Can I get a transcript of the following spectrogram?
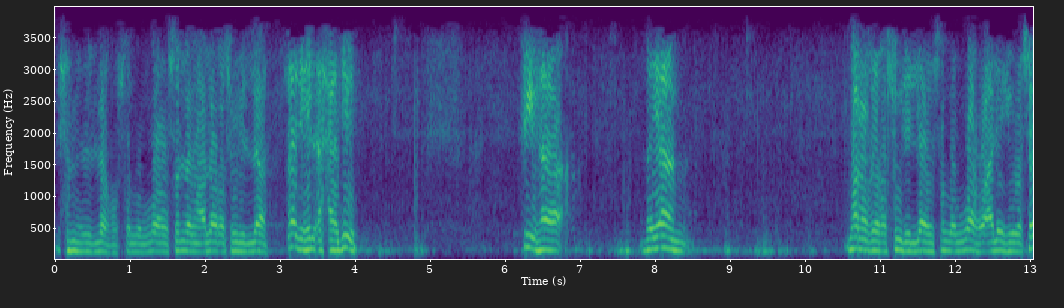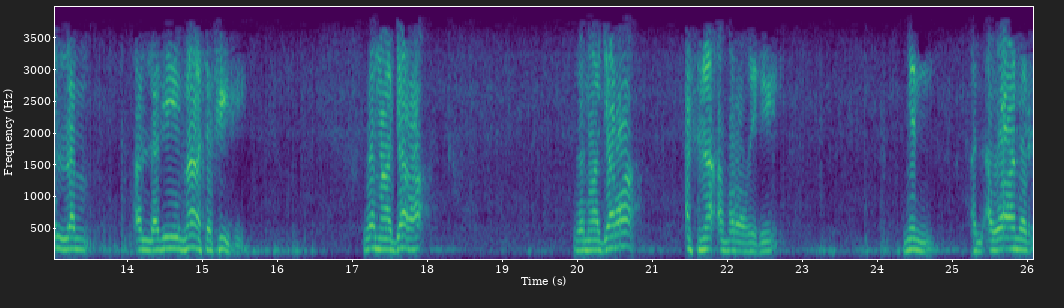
الحمد لله وصلى الله وسلم على رسول الله. هذه الأحاديث فيها بيان مرض رسول الله صلى الله عليه وسلم الذي مات فيه وما جرى وما جرى أثناء مرضه من الأوامر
